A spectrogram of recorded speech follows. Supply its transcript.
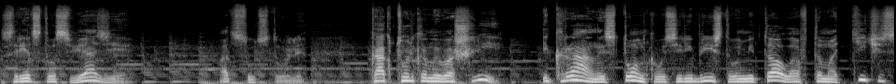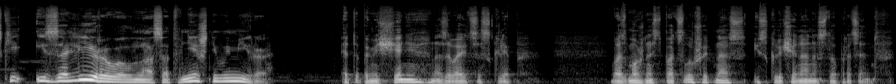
Средства связи отсутствовали. Как только мы вошли, экран из тонкого серебристого металла автоматически изолировал нас от внешнего мира. Это помещение называется склеп. Возможность подслушать нас исключена на сто процентов.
